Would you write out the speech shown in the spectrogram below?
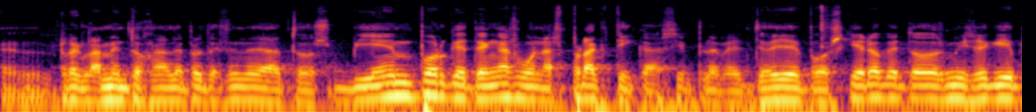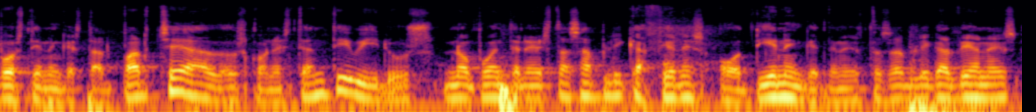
el Reglamento General de Protección de Datos, bien porque tengas buenas prácticas, simplemente, oye, pues quiero que todos mis equipos tienen que estar parcheados con este antivirus, no pueden tener estas aplicaciones o tienen que tener estas aplicaciones.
